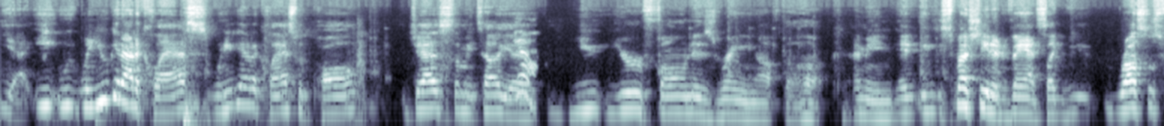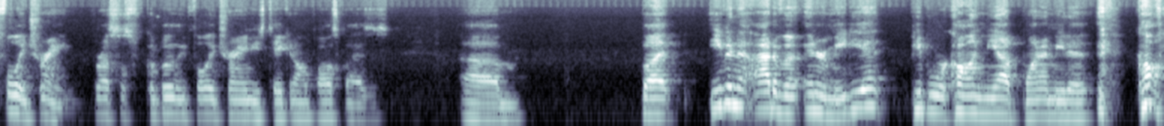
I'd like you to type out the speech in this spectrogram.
yeah when you get out of class when you get out of class with paul jess let me tell you Yeah. you your phone is ringing off the hook i mean it, it- especially in advance like russell's fully trained russell's completely fully trained he's taken all paul's classes um but even out of an intermediate people were calling me up wanting me to call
